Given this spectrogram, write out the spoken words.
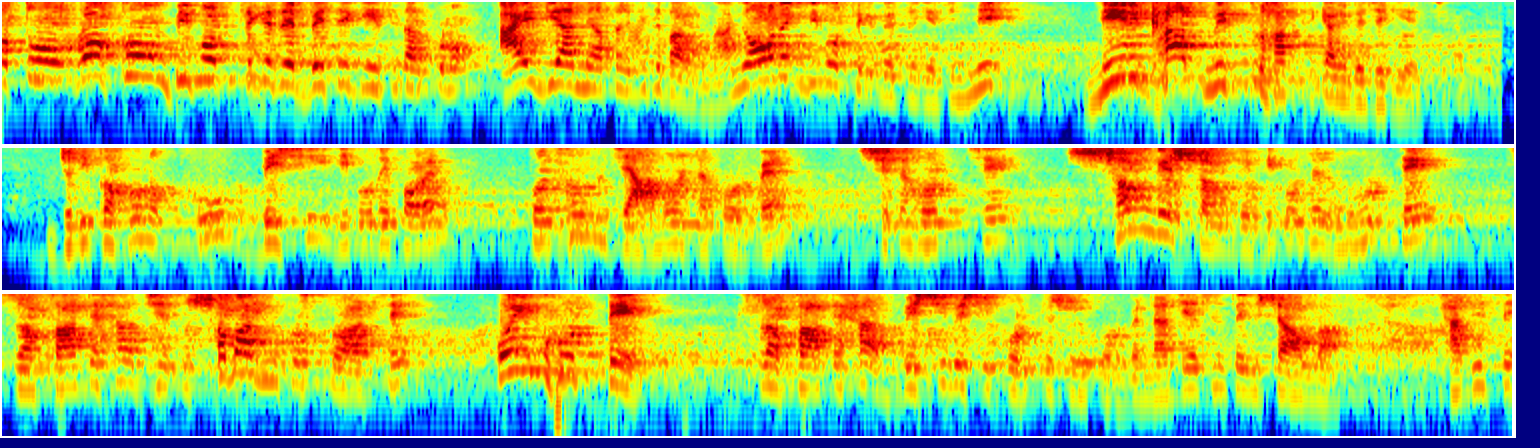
কত রকম বিপদ থেকে যে বেঁচে গিয়েছি তার কোনো আইডিয়া আমি আপনাকে দিতে পারব না। আমি অনেক বিপদ থেকে বেঁচে গিয়েছি। নির্ঘাত মৃত্যুর হাত থেকে আমি বেঁচে গিয়েছি। যদি কখনো খুব বেশি বিপদে পড়েন, প্রথম যে আমলটা করবেন, সেটা হচ্ছে সঙ্গে সঙ্গে বিপদের মুহূর্তে সূরা ফাতিহা যেহেতু সবার মুখস্থ আছে, ওই মুহূর্তে সূরা ফাতিহা বেশি বেশি পড়তে শুরু করবেন। রাজি আছেন তো ইনশাআল্লাহ? হাদিসে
